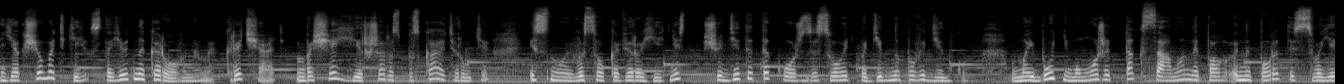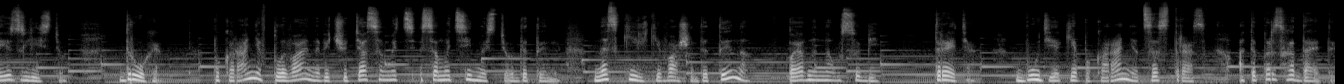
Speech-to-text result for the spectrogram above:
якщо батьки стають некерованими, кричать, ба ще гірше розпускають руки, існує висока вірогідність, що діти також засвоять подібну поведінку. В майбутньому можуть так само не по- поратись своєю злістю. Друге, покарання впливає на відчуття самоцінності у дитини, наскільки ваша дитина впевнена у собі. Третє. Будь-яке покарання це стрес. А тепер згадайте,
